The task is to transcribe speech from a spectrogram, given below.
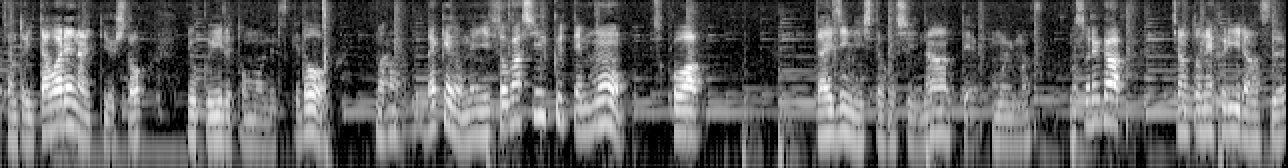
ー、ちゃんといたわれないっていう人よくいると思うんですけど、まあ、だけどね忙しくてもそこは大事にしてほしいなって思います。まあ、それがちゃんとねフリーランス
